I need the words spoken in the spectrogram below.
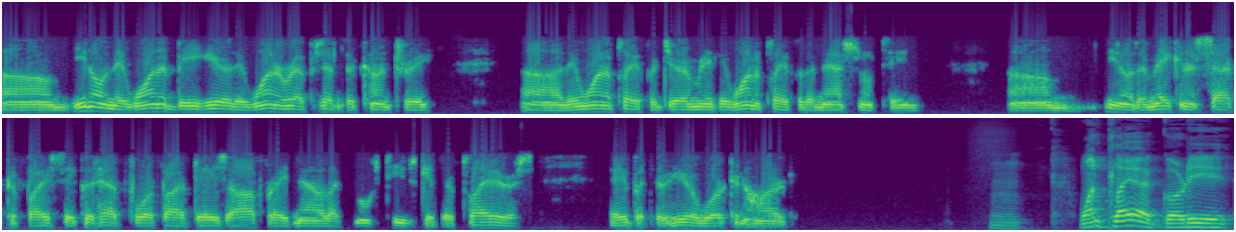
um, you know, and they want to be here. They want to represent their country. Uh, they want to play for Germany. They want to play for the national team. Um, you know, they're making a sacrifice. They could have four or five days off right now, like most teams give their players. Hey, but they're here working hard. Hmm. One player, Gordie,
